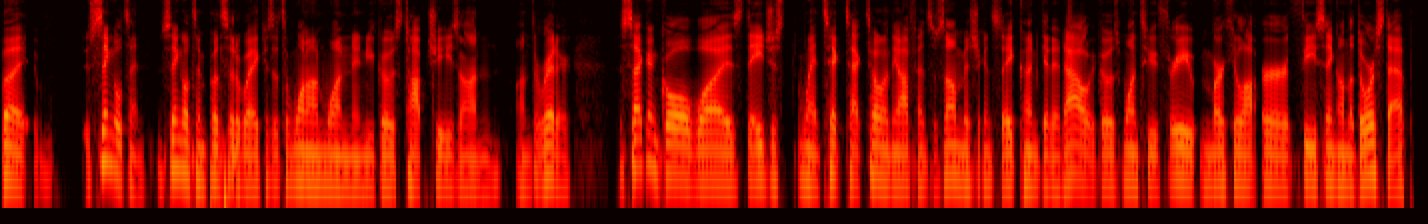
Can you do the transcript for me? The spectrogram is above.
but Singleton. Singleton puts it mm-hmm. away because it's a one on one and he goes top cheese on on the Ritter. The second goal was they just went tic tac toe in the offensive zone. Michigan State couldn't get it out. It goes one two three. Merkulov or Thiesing on the doorstep,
